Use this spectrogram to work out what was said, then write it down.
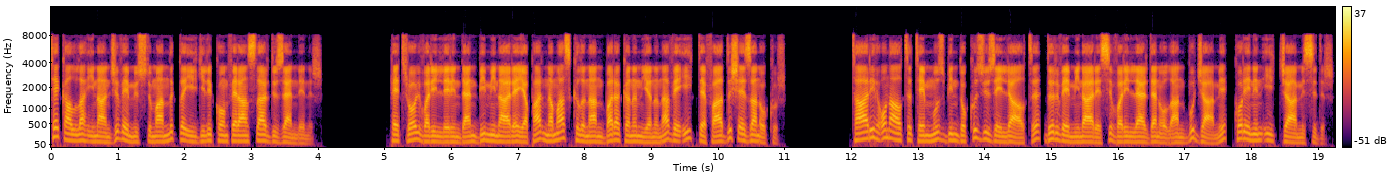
tek Allah inancı ve Müslümanlıkla ilgili konferanslar düzenlenir. Petrol varillerinden bir minare yapar namaz kılınan barakanın yanına ve ilk defa dış ezan okur. Tarih 16 Temmuz 1956'dır ve minaresi varillerden olan bu cami, Kore'nin ilk camisidir.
